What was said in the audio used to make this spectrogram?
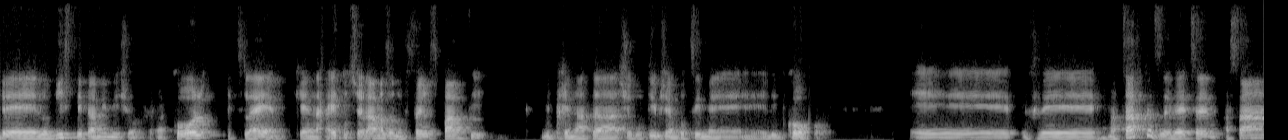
בלוגיסטיקה ממישהו אחר, הכל אצלהם, כן? האתוס של אמזון הוא first party מבחינת השירותים שהם רוצים למכור ומצב כזה בעצם עשה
